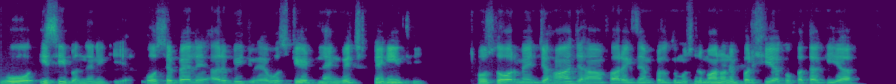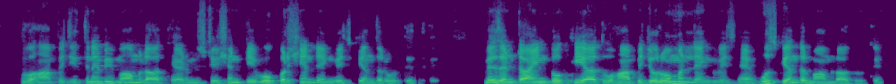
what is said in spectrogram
वो इसी बंदे ने किया। उससे पहले अरबी जो है वो स्टेट लैंग्वेज नहीं थी। उस दौर में जहाँ जहाँ फॉर एग्जांपल के मुसलमानों ने पर्शिया को फतह किया तो वहाँ पे जितने भी मामला थे एडमिनिस्ट्रेशन के, वो पर्शियन लैंग्वेज के अंदर होते थे। बेजेंटाइन को किया तो वहाँ पे जो रोमन लैंग्वेज है, उसके अंदर मामला होते हैं।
